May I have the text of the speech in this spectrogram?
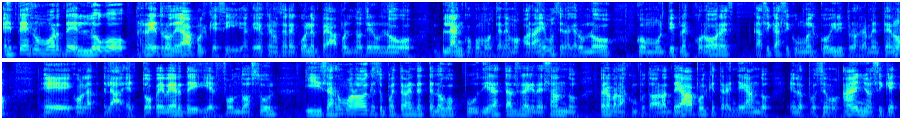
Este rumor del logo retro de Apple, que si aquellos que no se recuerden, pues Apple no tiene un logo blanco como tenemos ahora mismo, sino que era un logo con múltiples colores, casi casi como un arco iris, pero realmente no, eh, con el tope verde y el fondo azul. Y se ha rumorado que supuestamente este logo pudiera estar regresando, pero para las computadoras de Apple que estarán llegando en los próximos años. Así que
